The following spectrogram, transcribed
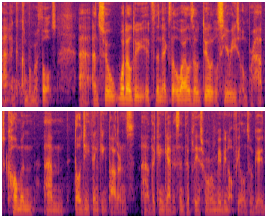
uh, and can come from our thoughts. Uh, and so, what I'll do for the next little while is I'll do a little series on perhaps common um, dodgy thinking patterns uh, that can get us into a place where we're maybe not feeling so good.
